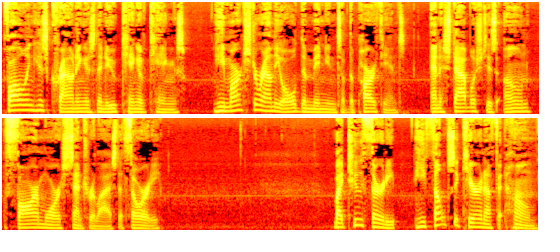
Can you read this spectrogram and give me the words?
Following his crowning as the new King of Kings, he marched around the old dominions of the Parthians and established his own, far more centralized authority. By 230, he felt secure enough at home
